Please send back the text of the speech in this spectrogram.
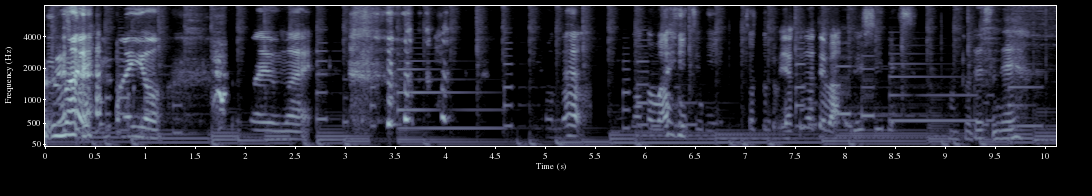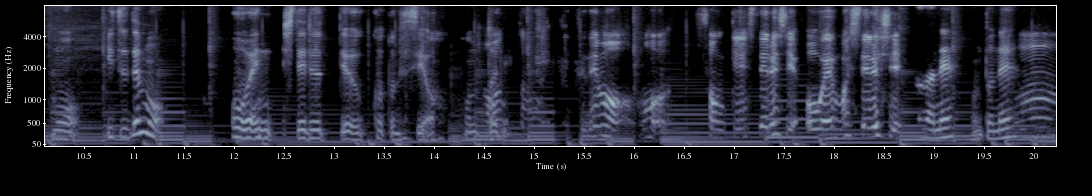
うまい。うまいよ。うまいうまい。そんなそんな毎日にちょっと役立てば嬉しいです。本当ですね。もういつでも応援してるっていうことですよ。本当に。本当に。いつでももう尊敬してるし応援もしてるし、そうだね。本当ね。うん、ま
